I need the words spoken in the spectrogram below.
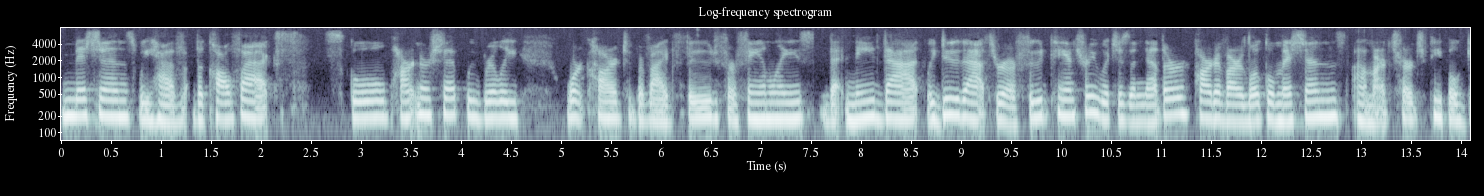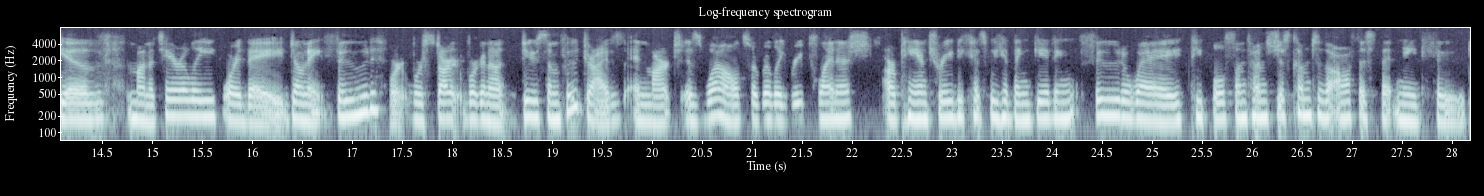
missions. We have the Colfax school partnership. We really work hard to provide food for families that need that. We do that through our food pantry, which is another part of our local missions. Um, our church people give monetarily or they donate food. We're, we're start we're going to do some food drives in March as well to really replenish our pantry because we have been giving food away. People sometimes just come to the office that need food.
